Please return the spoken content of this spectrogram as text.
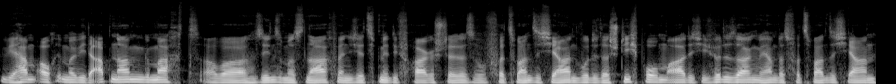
Wir haben auch immer wieder Abnahmen gemacht, aber sehen Sie mal es nach, wenn ich jetzt mir die Frage stelle, so vor 20 Jahren wurde das stichprobenartig. Ich würde sagen, wir haben das vor 20 Jahren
